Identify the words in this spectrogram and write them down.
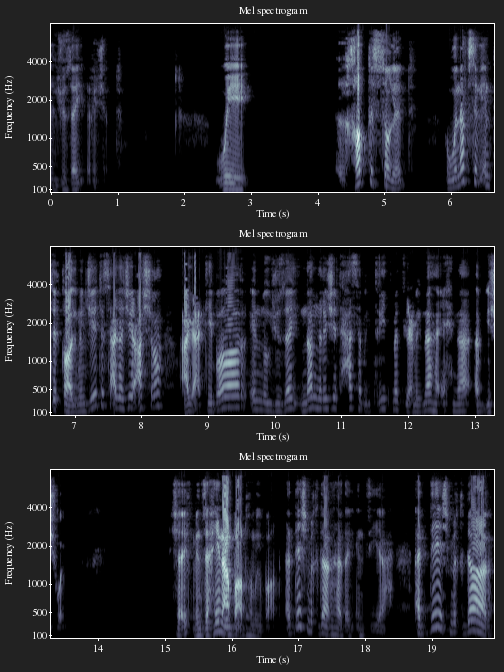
الجزيء rigid والخط ال solid هو نفس الانتقال من J 9 ل J 10 على اعتبار إنه الجزيء rigid حسب ال treatment اللي عملناها إحنا قبل شوي. شايف؟ منزحين عن بعضهم البعض قديش مقدار هذا الانزياح؟ قديش مقدار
